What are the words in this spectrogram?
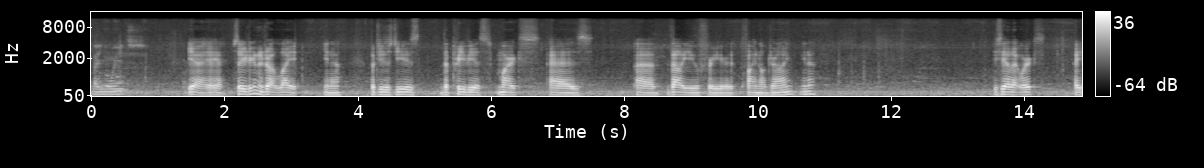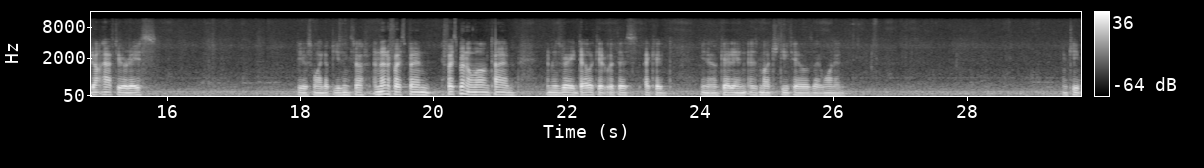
Line weights. yeah yeah yeah. So you're gonna draw light, you know, but you just use the previous marks as uh, value for your final drawing, you know. Do you see how that works? How you don't have to erase. You just wind up using stuff. And then if I spend if I spend a long time and was very delicate with this, I could, you know, get in as much detail as I wanted. And keep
